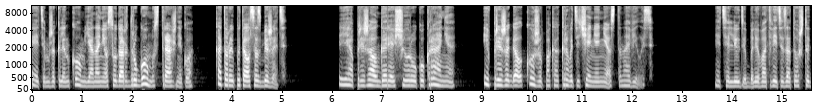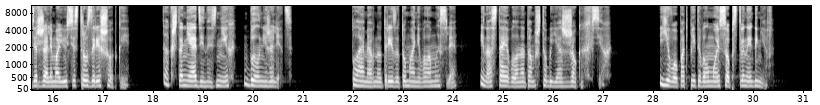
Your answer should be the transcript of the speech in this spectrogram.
Этим же клинком я нанес удар другому стражнику, который пытался сбежать. Я прижал горящую руку к ране и прижигал кожу, пока кровотечение не остановилось. Эти люди были в ответе за то, что держали мою сестру за решеткой, так что ни один из них был не жилец. Пламя внутри затуманивало мысли и настаивало на том, чтобы я сжег их всех. Его подпитывал мой собственный гнев.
